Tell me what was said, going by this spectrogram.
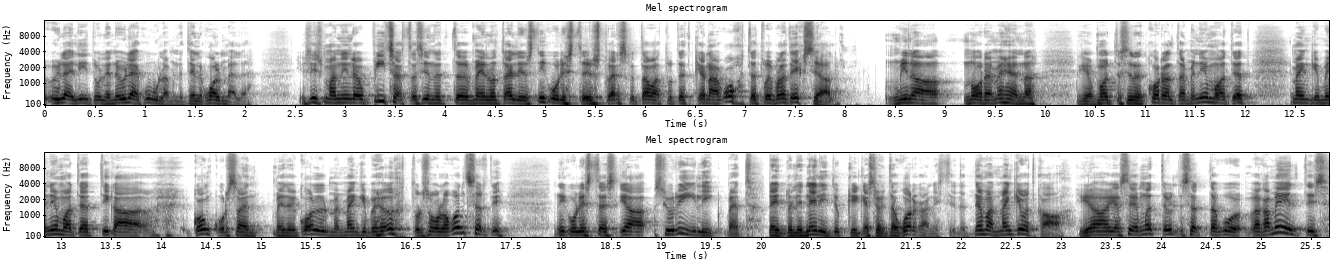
üleliiduline ülekuulamine teile kolmele ja siis ma nii nagu piitsastasin, et äh, meil on Tallinnast Nigulist just värskelt avatud, et kena koht, et võib-olla teeks seal. Mina noore mehena ja ma ütlesin, et korraldame niimoodi, et mängime niimoodi, et iga konkursant, meid oli kolm, mängib ühe õhtul soolokontserdi Nigulistes ja žürii liikmed, neid oli neli tükki, kes olid nagu organistid, et nemad mängivad ka. Ja, ja see mõte üldiselt nagu väga meeldis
